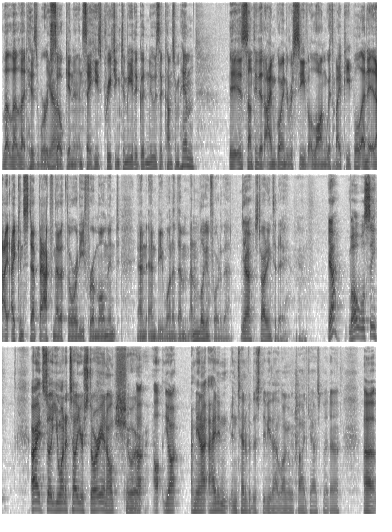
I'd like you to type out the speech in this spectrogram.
Let let, let his words Yeah. soak in and say he's preaching to me the good news that comes from him is something that I'm going to receive along with my people, and it, I, I can step back from that authority for a moment and and be one of them. And I'm looking forward to that. Yeah. starting today. Yeah. Yeah. Well, we'll see. All right. So you want to tell your story, and I'll Sure. Uh, I'll, you want, I mean, I, I didn't intend for this to be that long of a podcast, but uh, uh,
